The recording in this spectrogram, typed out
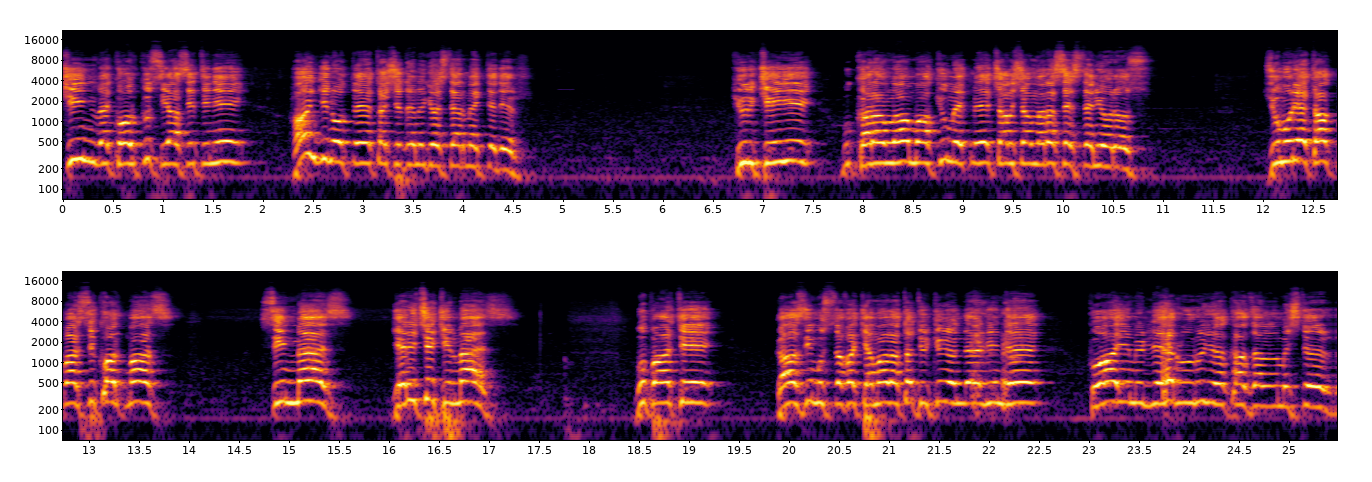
kin ve korku siyasetini hangi noktaya taşıdığını göstermektedir. Türkiye'yi bu karanlığa mahkum etmeye çalışanlara sesleniyoruz. Cumhuriyet Halk Partisi korkmaz, sinmez, geri çekilmez. Bu parti Gazi Mustafa Kemal Atatürk'ün önderliğinde Kuvayi Milliye ruhuyla kazanılmıştır.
